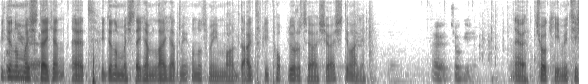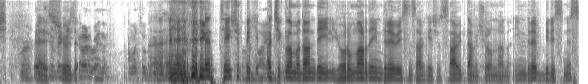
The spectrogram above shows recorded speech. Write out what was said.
Videonun başındayken evet videonun başındayken like atmayı unutmayın bu arada. Aktifliği topluyoruz yavaş yavaş değil mi Ali? Evet çok iyi. Evet çok iyi müthiş. Böyle Evet, şöyle- görmedim ama çok iyi. oldu. evet, Texture peki açıklamadan değil yorumlarda indirebilirsiniz arkadaşlar. Sabitlenmiş yorumlardan indirebilirsiniz.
